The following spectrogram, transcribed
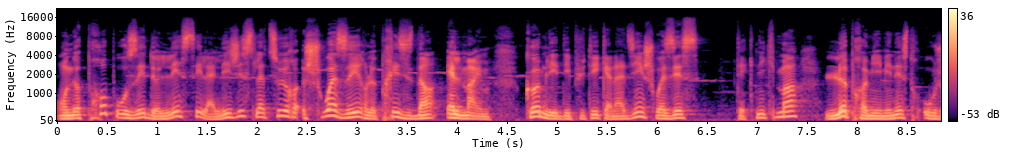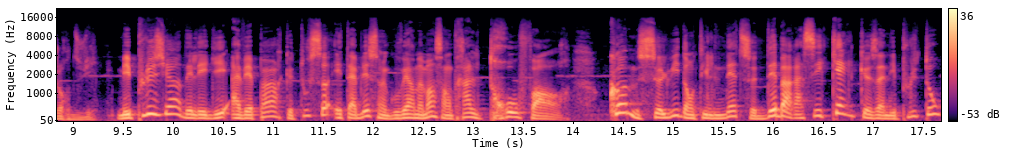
on a proposé de laisser la législature choisir le président elle-même, comme les députés canadiens choisissent techniquement le premier ministre aujourd'hui. Mais plusieurs délégués avaient peur que tout ça établisse un gouvernement central trop fort, comme celui dont ils venaient de se débarrasser quelques années plus tôt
